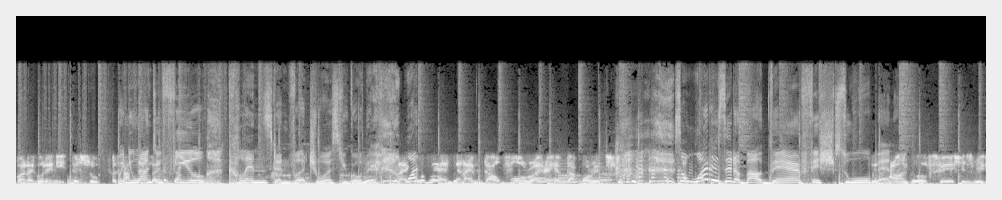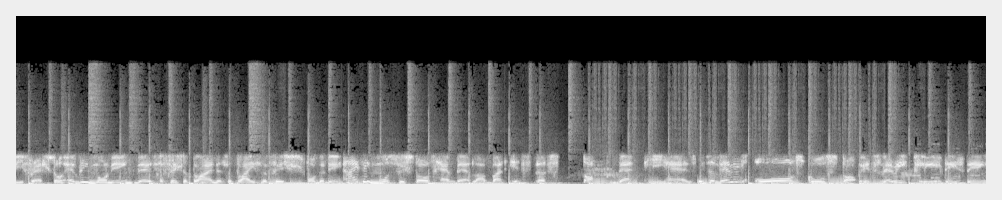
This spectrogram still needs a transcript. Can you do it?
but I go there and eat fish soup. But When you want to I duck feel cleansed and virtuous, you go there. And I What, go there and then I'm doubtful, right? I have duck porridge. so, what is it about their fish soup This and uncle's fish is really fresh. So every morning there's a fish supplier that supplies the fish for the day. And I think most fish stores have that lah. But it's the stock that he has. It's a very old school stock. It's very clean tasting.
